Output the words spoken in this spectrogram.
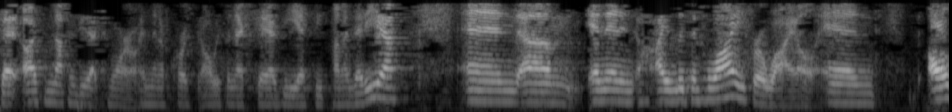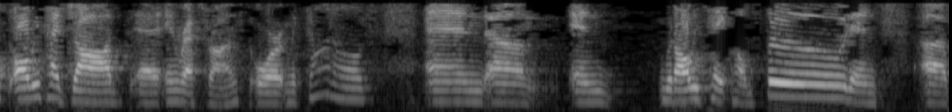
that oh, I'm not going to do that tomorrow. And then of course, always the next day I'd be at the panaderia, and um, and then I lived in Hawaii for a while, and always had jobs uh, in restaurants or McDonald's, and um, and would always take home food and uh,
